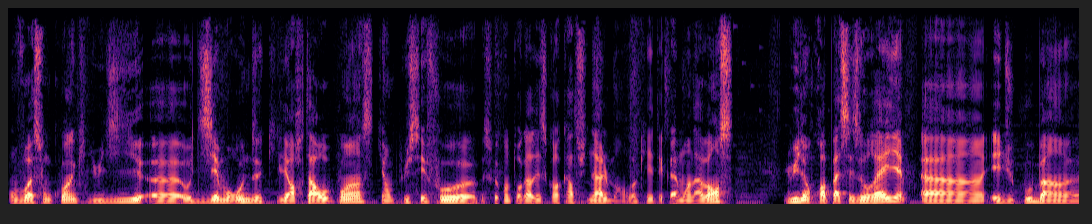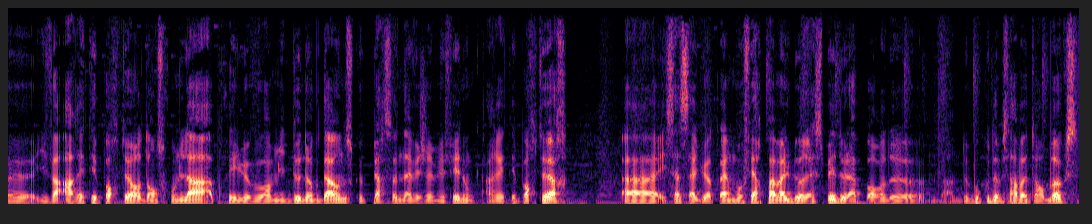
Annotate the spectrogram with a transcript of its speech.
on voit son coin qui lui dit euh, au dixième round qu'il est en retard au point, ce qui en plus est faux parce que quand on regarde les scorecards finales, ben, on voit qu'il était quand même en avance. Lui, il n'en croit pas ses oreilles et du coup, ben, il va arrêter Porter dans ce round-là après lui avoir mis deux knockdowns que personne n'avait jamais fait, donc arrêter Porter. et ça, ça lui a quand même offert pas mal de respect de la part de, ben, de beaucoup d'observateurs box.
